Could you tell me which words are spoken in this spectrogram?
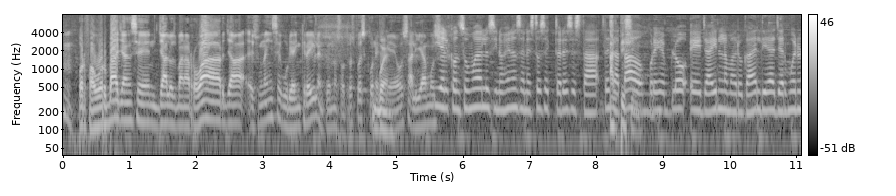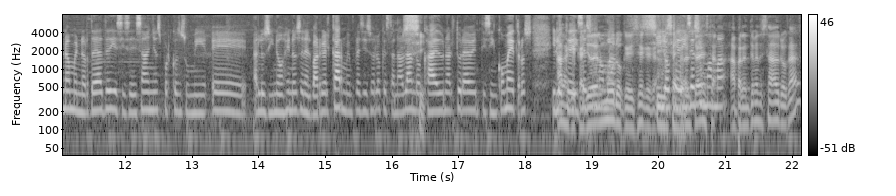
hmm. por favor váyanse, ya los van a robar, ya es una inseguridad increíble. Entonces nosotros pues con el miedo salíamos y el consumo de alucinógenos en estos sectores está desatado. Por ejemplo, eh, ya en la madrugada del día de ayer muere una menor de edad de 16 años por consumir eh, alucinógenos en el barrio El Carmen, preciso lo que están hablando, cae de una altura de 25 metros. Y lo que, dice su mamá. Muro, que dice que, lo que dice su mamá. aparentemente estaba drogada.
